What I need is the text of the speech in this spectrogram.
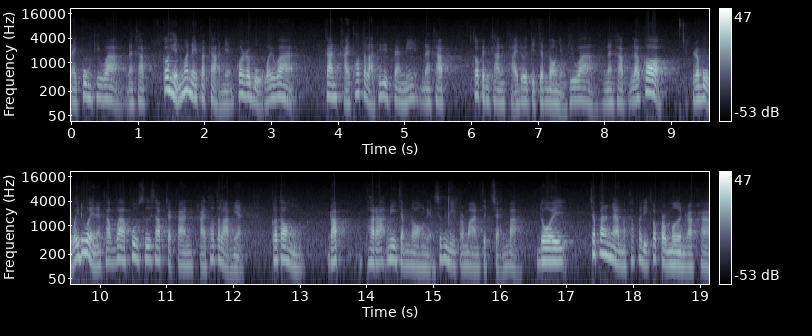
นายกุ้งที่ว่านะครับก็เห็นว่าในประกาศเนี่ยก็ระบุไว้ว่าการขายท่อตลาดที่ดินแปลงนี้นะครับก็เป็นการขายโดยติดจำนองอย่างที่ว่านะครับแล้วก็ระบุไว้ด้วยนะครับว่าผู้ซื้อทรัพย์จากการขายท่อตลาดเนี่ยก็ต้องรับภาระหนี้จำนองเนี่ยซึ่งมีประมาณ 7 0 0 0 0 0 บาท โดยเจ้าพนักงานบังคับคดีก็ประเมินราคา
